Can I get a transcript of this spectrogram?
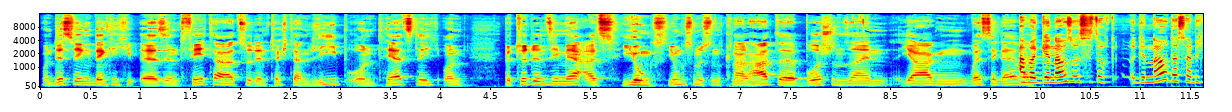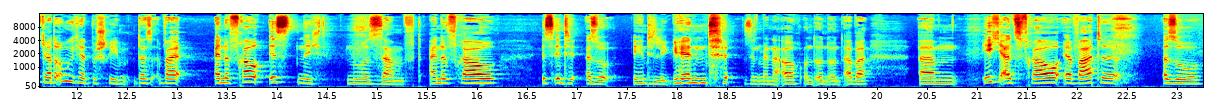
Und deswegen denke ich, äh, sind Väter zu den Töchtern lieb und herzlich und betütteln sie mehr als Jungs. Jungs müssen knallharte Burschen sein, jagen, weiß der Geil was. Aber genauso ist es doch, genau das habe ich gerade umgekehrt beschrieben. Das, weil eine Frau ist nicht nur sanft. Eine Frau ist, also intelligent, sind Männer auch und, und, und. Aber ähm, ich als Frau erwarte, also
